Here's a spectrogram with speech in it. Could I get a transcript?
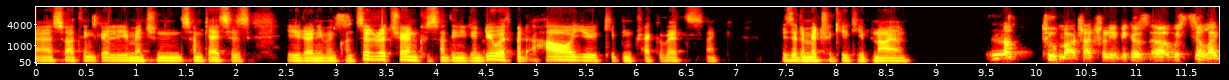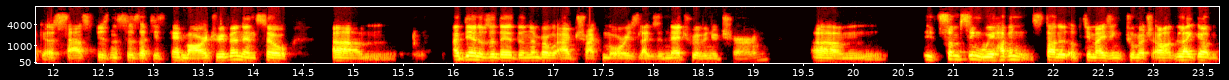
Uh, so I think earlier you mentioned in some cases you don't even consider it churn because something you can do with. But how are you keeping track of it? Like, is it a metric you keep an eye on? Not too much actually, because uh, we still like a SaaS businesses that is MR driven, and so um, at the end of the day, the number I track more is like the net revenue churn. Um, it's something we haven't started optimizing too much on. Like um,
